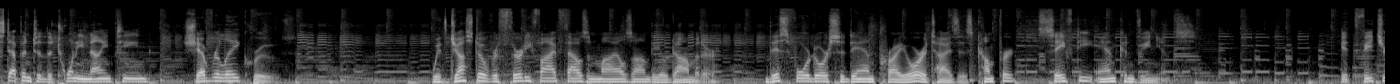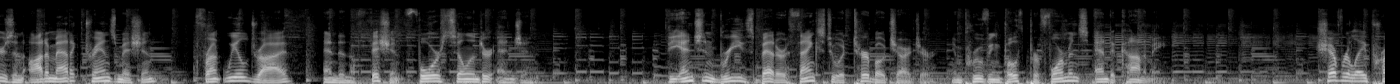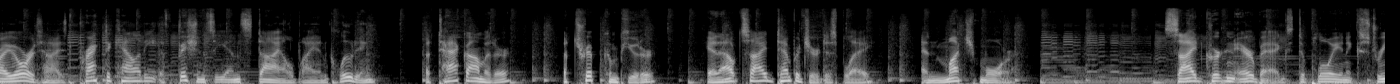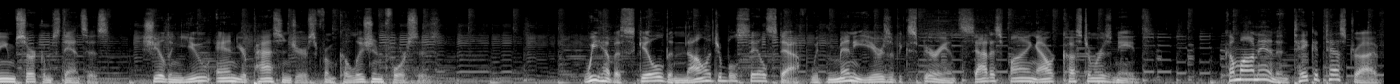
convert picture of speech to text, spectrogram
Step into the 2019 Chevrolet Cruze. With just over 35,000 miles on the odometer, this four-door sedan prioritizes comfort, safety, and convenience. It features an automatic transmission, front-wheel drive, and an efficient four-cylinder engine. The engine breathes better thanks to a turbocharger, improving both performance and economy. Chevrolet prioritized practicality, efficiency, and style by including a tachometer, a trip computer, an outside temperature display, and much more. Side curtain airbags deploy in extreme circumstances, shielding you and your passengers from collision forces. We have a skilled and knowledgeable sales staff with many years of experience satisfying our customers' needs. Come on in and take a test drive.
